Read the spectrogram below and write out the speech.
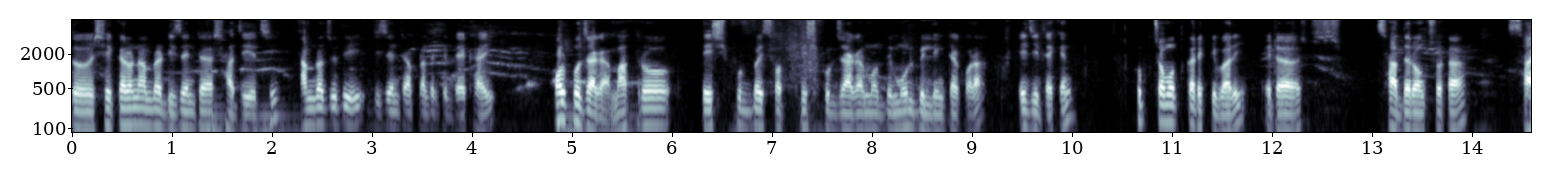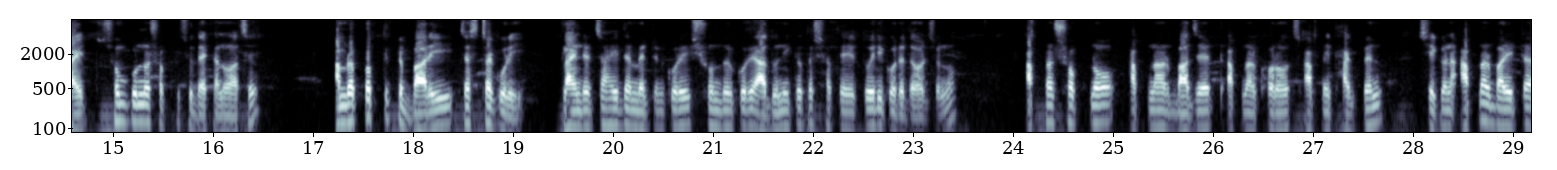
তো সেই কারণে আমরা ডিজাইনটা সাজিয়েছি। আমরা যদি ডিজাইনটা আপনাদেরকে দেখাই, অল্প জায়গা, মাত্র তেইশ ফুট বাই ছত্রিশ ফুট জায়গার মধ্যে মূল বিল্ডিংটা করা। এই যে দেখেন, খুব চমৎকার একটি বাড়ি। এটা ছাদের অংশটা সাইড সম্পূর্ণ সবকিছু দেখানো আছে। আমরা প্রত্যেকটা বাড়ি চেষ্টা করি ক্লায়েন্টের চাহিদা মেনটেন করে, সুন্দর করে আধুনিকতার সাথে তৈরি করে দেওয়ার জন্য। আপনার স্বপ্ন, আপনার বাজেট আপনার খরচ, আপনি থাকবেন। সেই কারণে আপনার বাড়িটা,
